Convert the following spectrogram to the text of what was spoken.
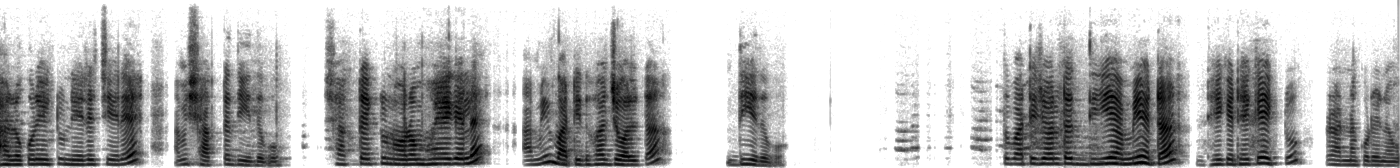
ভালো করে একটু নেড়ে চেড়ে আমি শাকটা দিয়ে দেবো। শাকটা একটু নরম হয়ে গেলে আমি বাটি ধোয়া জলটা দিয়ে দেবো। তো বাটি জলটা দিয়ে আমি এটা ঢেকে ঢেকে একটু রান্না করে নেব।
